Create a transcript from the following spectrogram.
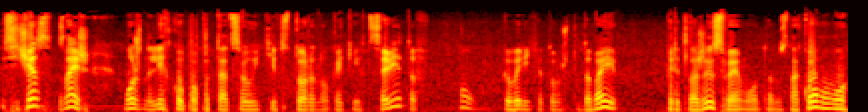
Сейчас, знаешь, можно легко попытаться уйти в сторону каких-то советов, ну, говорить о том, что давай предложи своему там знакомому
